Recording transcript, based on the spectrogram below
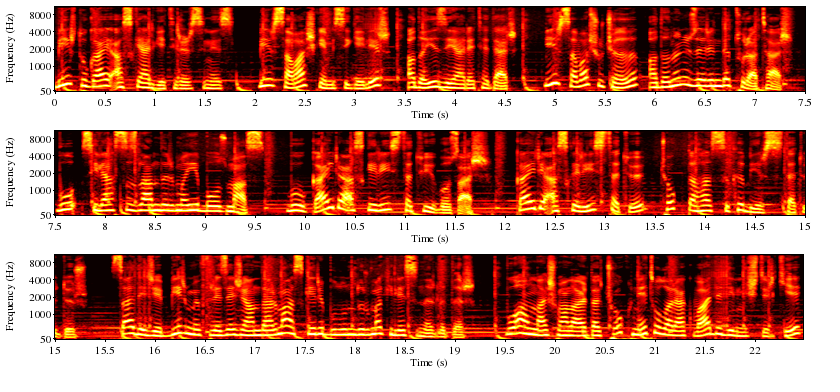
Bir Tugay asker getirirsiniz. Bir savaş gemisi gelir, adayı ziyaret eder. Bir savaş uçağı adanın üzerinde tur atar. Bu silahsızlandırmayı bozmaz. Bu gayri askeri statüyü bozar. Gayri askeri statü çok daha sıkı bir statüdür. Sadece bir müfreze jandarma askeri bulundurmak ile sınırlıdır. Bu anlaşmalarda çok net olarak vaat edilmiştir ki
